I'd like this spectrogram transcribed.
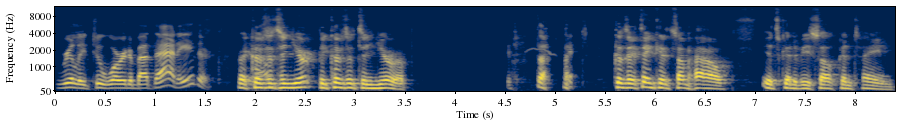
really too worried about that either. because know? it's in Europe. Because it's in Europe. Because they think it somehow it's going to be self-contained.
